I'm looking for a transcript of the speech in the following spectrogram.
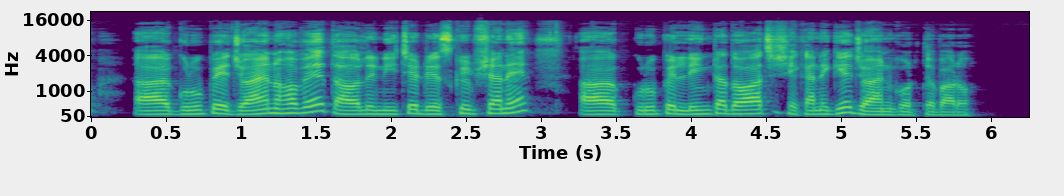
গ্রুপে জয়েন হবে, তাহলে নিচে ডেসক্রিপশানে গ্রুপের লিঙ্কটা দেওয়া আছে, সেখানে গিয়ে জয়েন করতে পারো।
